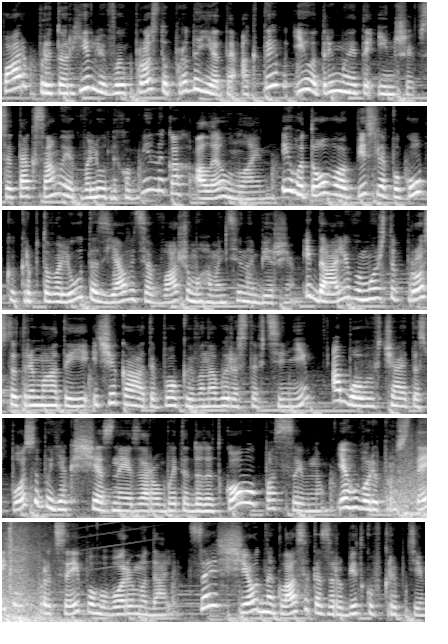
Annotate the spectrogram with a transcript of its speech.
пар. При торгівлі ви просто продаєте актив і отримуєте інший. Все так само, як в валютних обмінниках, але онлайн. І готово. Після покупки криптовалюта з'явиться в вашому гаманці на біржі. І далі ви можете просто тримати її і чекати, поки вона виросте в ціні, або вивчаєте способи, як ще з неї заробити додатково пасивно. Я говорю про стейкінг, про це і поговоримо далі. Це ще одна класика заробітку в крипті.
